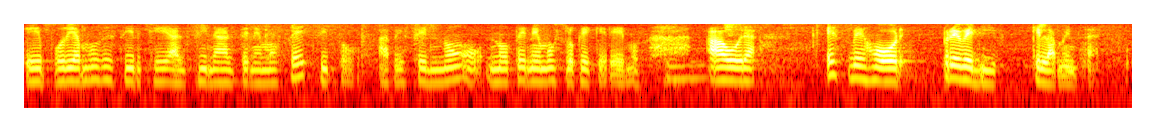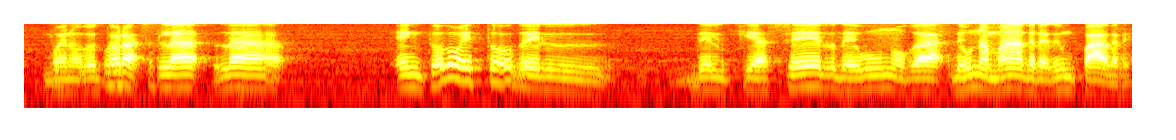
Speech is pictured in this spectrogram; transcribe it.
eh, podríamos decir que al final tenemos éxito, a veces no, no tenemos lo que queremos. Ahora, es mejor prevenir que lamentar. Bueno, doctora, la, la, en todo esto del, del quehacer de un hogar, de una madre, de un padre,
